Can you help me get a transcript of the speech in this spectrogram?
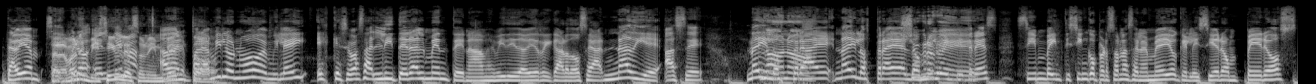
está bien. sea, la mano pero el invisible es un a ver, invento. para mí lo nuevo de mi ley es que se basa literalmente en Adam Smith y David Ricardo. O sea, nadie hace Nadie, No, los, no. Trae, nadie los trae al Yo creo que- 2023 sin 25 personas en el medio que le hicieron peros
